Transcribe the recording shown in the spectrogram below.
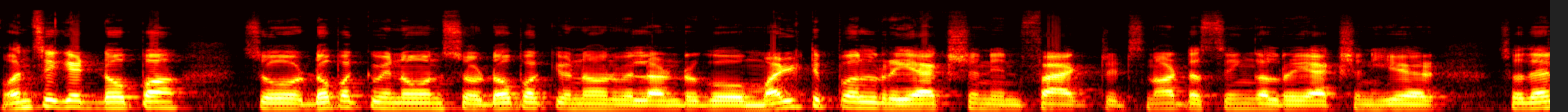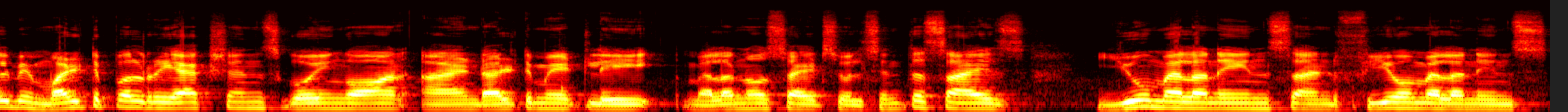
Once you get dopa, so dopaquinone, so dopaquinone will undergo multiple reaction. In fact, it's not a single reaction here. So there will be multiple reactions going on and ultimately melanocytes will synthesize eumelanins and pheomelanins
